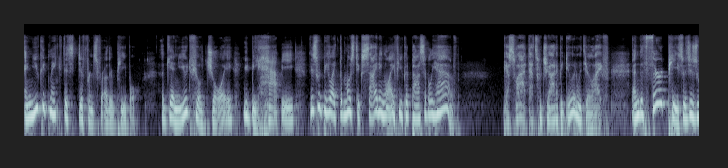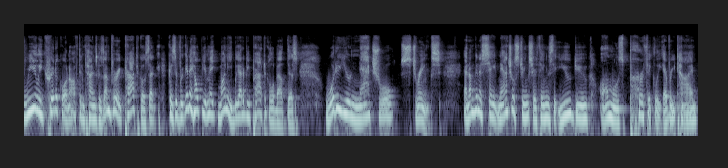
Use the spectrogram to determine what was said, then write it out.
and you could make this difference for other people, again, you'd feel joy, you'd be happy. This would be like the most exciting life you could possibly have. Guess what? That's what you ought to be doing with your life. And the third piece, which is really critical, and oftentimes because I'm very practical, because if we're going to help you make money, we got to be practical about this. What are your natural strengths? And I'm going to say natural strengths are things that you do almost perfectly every time.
